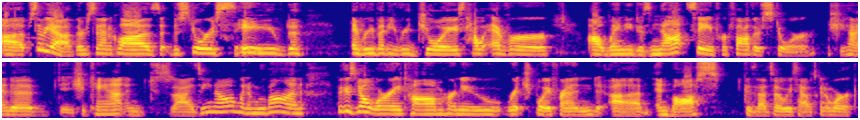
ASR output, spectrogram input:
Uh, so yeah, there's Santa Claus. The store is saved. Everybody rejoice. However, uh, Wendy does not save her father's store. She kind of she can't and decides, you know, I'm going to move on because don't worry, Tom, her new rich boyfriend uh, and boss, because that's always how it's going to work,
